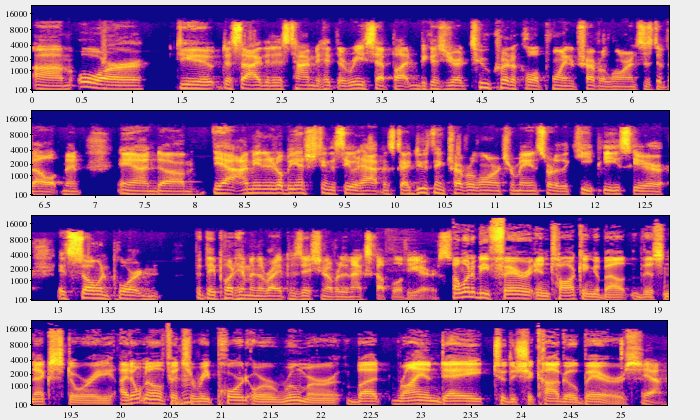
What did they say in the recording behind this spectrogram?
Um, or do you decide that it's time to hit the reset button because you're at too critical a point of Trevor Lawrence's development? And um, yeah, I mean, it'll be interesting to see what happens because I do think Trevor Lawrence remains sort of the key piece here. It's so important that they put him in the right position over the next couple of years. I want to be fair in talking about this next story. I don't know if it's mm-hmm. a report or a rumor, but Ryan Day to the Chicago Bears. Yeah.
